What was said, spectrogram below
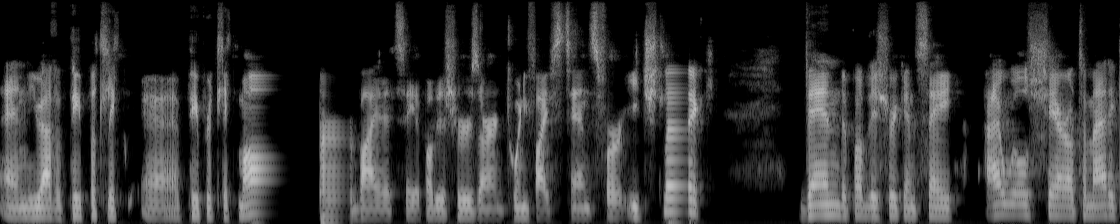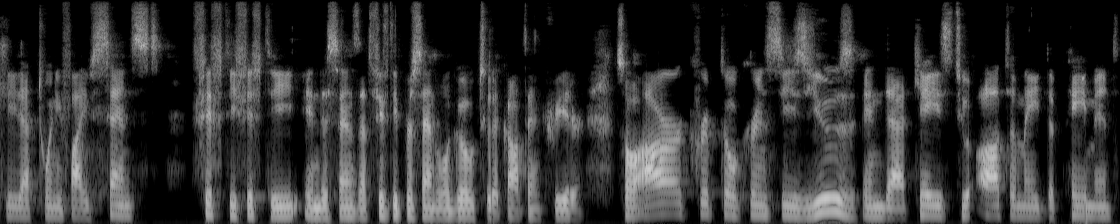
and you have a pay per click uh, pay per click model by let's say the publishers earn 25 cents for each click then the publisher can say i will share automatically that 25 cents 50 50 in the sense that 50% will go to the content creator so our cryptocurrencies use in that case to automate the payment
